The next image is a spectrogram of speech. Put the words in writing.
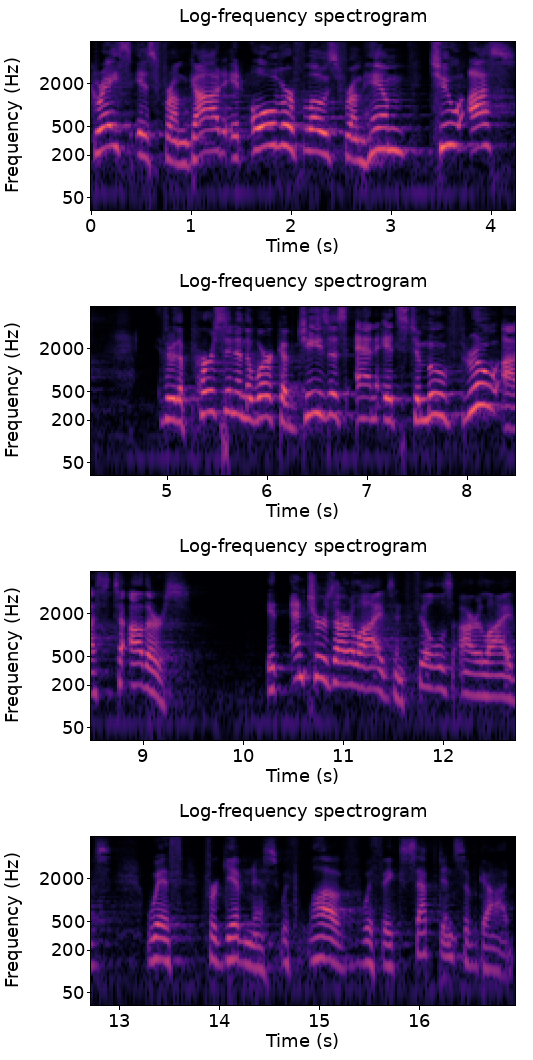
Grace is from God. It overflows from Him to us through the person and the work of Jesus, and it's to move through us to others. It enters our lives and fills our lives with forgiveness, with love, with the acceptance of God.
